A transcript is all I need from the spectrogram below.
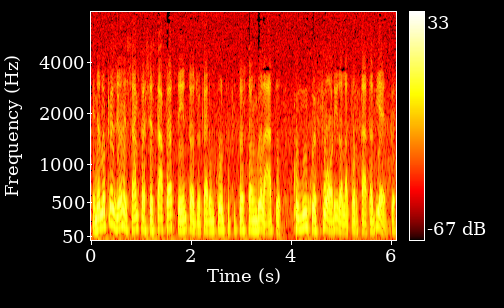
E nell'occasione Sampras è stato attento a giocare un colpo piuttosto angolato comunque fuori dalla portata di Edbury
